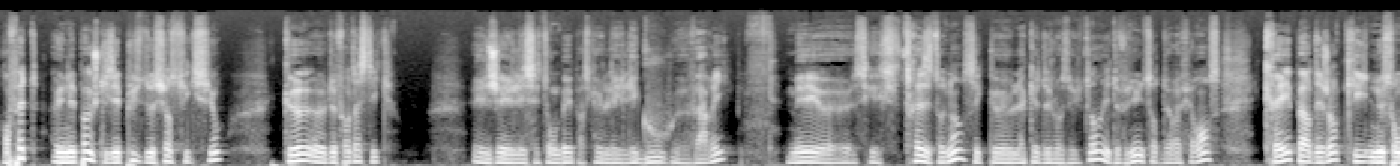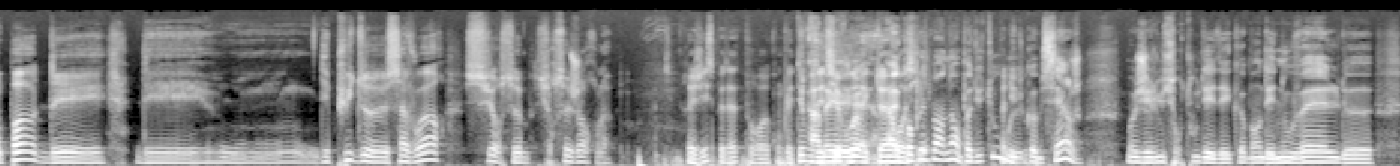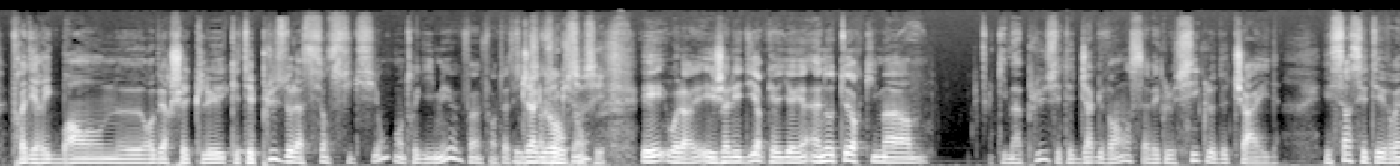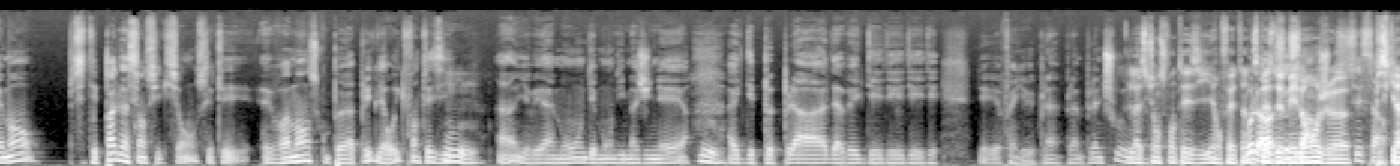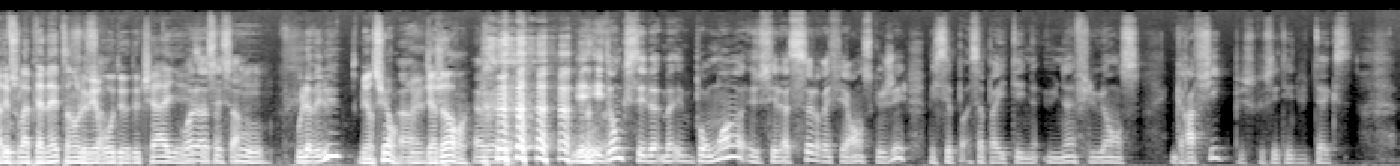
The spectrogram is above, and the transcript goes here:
En fait, à une époque, je lisais plus de science-fiction que de fantastique. Et j'ai laissé tomber parce que les, les goûts euh, varient. Mais euh, ce qui est très étonnant, c'est que la quête de l'oiseau du temps est devenue une sorte de référence créée par des gens qui ne sont pas des, des, des puits de savoir sur ce, sur ce genre-là. Régis, peut-être pour compléter, vous ah étiez vous un lecteur ah, aussi? Complètement, non, pas du tout. Pas du tout. Comme Serge, moi j'ai lu surtout des, des, comment, des nouvelles de Frédéric Brown, euh, Robert Sheckley, qui étaient plus de la science-fiction, entre guillemets, enfin fantastique Jack Vance aussi. Et voilà, et j'allais dire qu'il y a un auteur qui m'a qui m'a plu, c'était Jack Vance avec le cycle de Child. Et ça, c'était vraiment c'était pas de la science-fiction, c'était vraiment ce qu'on peut appeler de l'heroic fantasy. Mmh. Hein, il y avait un monde, des mondes imaginaires, mmh. avec des peuplades, avec des, des, des, des, enfin il y avait plein, plein, plein de choses. La science-fantasy en fait, un voilà, espèce de mélange, puisqu'il arrive sur la planète, hein, le héros de, de Chai. Voilà, c'est ça. Vous l'avez lu? Bien sûr, ah, j'adore. Ah, ouais. et, et, donc, le, pour moi, c'est la seule référence que j'ai, mais pas, ça n'a pas été une, une influence graphique, puisque c'était du texte.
